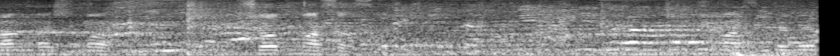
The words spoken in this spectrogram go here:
পাঙ্গাস মাছ, সব মাছ আছে। পুঁটি মাছ দেবেন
